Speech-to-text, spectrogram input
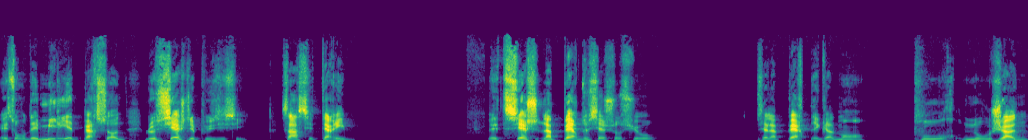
et sont des milliers de personnes, le siège n'est plus ici. Ça, c'est terrible. La perte de sièges sociaux, c'est la perte également pour nos jeunes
